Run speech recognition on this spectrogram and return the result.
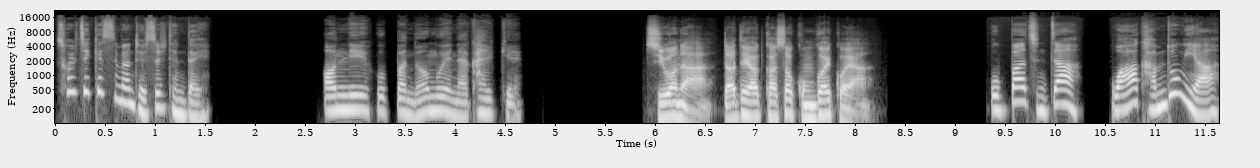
솔직했으면 됐을 텐데. 언니, 오빠 너무해 나 갈게. 지원아, 나 대학 가서 공부할 거야. 오빠 진짜 와 감동이야.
